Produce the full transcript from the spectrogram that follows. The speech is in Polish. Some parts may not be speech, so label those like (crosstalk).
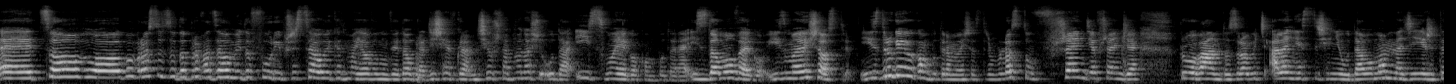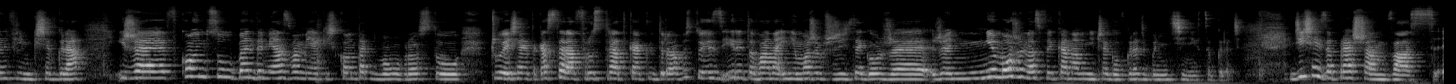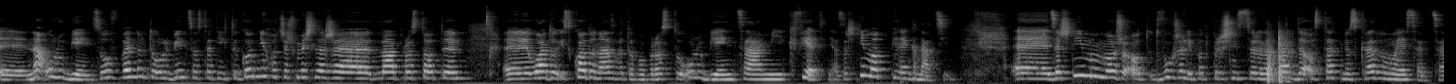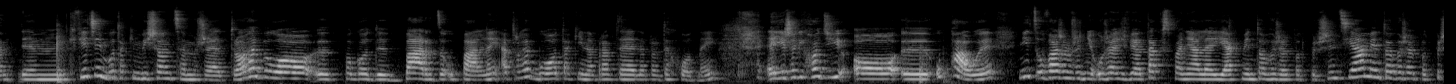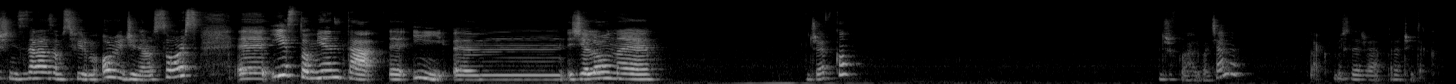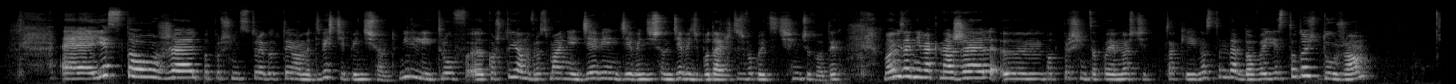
E, co było po prostu, co doprowadzało mnie do furii przez cały weekend majowy. Mówię, dobra, dzisiaj wgram, dzisiaj już na pewno się uda i z mojego komputera, i z domowego, i z mojej siostry, i z drugiego komputera mojej siostry. Po prostu wszędzie, wszędzie próbowałam to zrobić, ale niestety się nie udało. Mam nadzieję, że ten filmik się wgra i że w końcu będę miała z Wami jakiś kontakt, bo po prostu czuję się jak taka stara frustratka, która po prostu jest zirytowana i nie może przeżyć tego, że, że nie może na swój kanał niczego wgrać, bo nic się nie chce wgrać. Dzisiaj zapraszam Was y, na ulubieńców. Będą to ulubieńcy ostatnich tygodni, chociaż myślę, że dla prostoty y, ładu i składu nazwę to po prostu ulubieńcami kwietnia. Zacznijmy od pielęgnacji. E, zacznijmy może od dwóch żeli pod prysznic, które naprawdę ostatnio skradły moje serce. Ym, kwiecień był takim miesiącem, że trochę było y, pogody bardzo upalnej, a trochę było takiej naprawdę, naprawdę chłodnej. E, jeżeli chodzi o y, upały, nic uważam, że nie urzeźwia tak wspaniale jak miętowy żel pod prysznic. Ja miętowy żel pod prysznic znalazłam z firmy Original Source e, i jest to mięta e, i zielone drzewko? Drzewko herbaciane? Tak, myślę, że raczej tak. E, Jest to żel pod prysznic, którego tutaj mamy 250 ml. E, Kosztuje on w Rossmanie 9,99 bodajże, coś w okolicy 10 zł. Moim zdaniem jak na żel ym, pod prysznic o pojemności takiej no, standardowej jest to dość dużo,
